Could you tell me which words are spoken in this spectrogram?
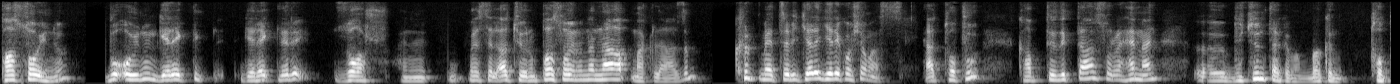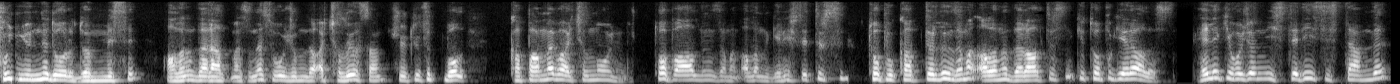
pas oyunu bu oyunun gerekli gerekleri zor. Hani mesela atıyorum pas oyununda ne yapmak lazım? 40 metre bir kere geri koşamaz. Yani topu kaptırdıktan sonra hemen e, bütün takımın bakın topun yönüne doğru dönmesi, alanı daraltması nasıl hücumda açılıyorsan çünkü futbol kapanma ve açılma oyunudur. Topu aldığın zaman alanı genişletirsin. Topu kaptırdığın zaman alanı daraltırsın ki topu geri alırsın. Hele ki hocanın istediği sistemde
